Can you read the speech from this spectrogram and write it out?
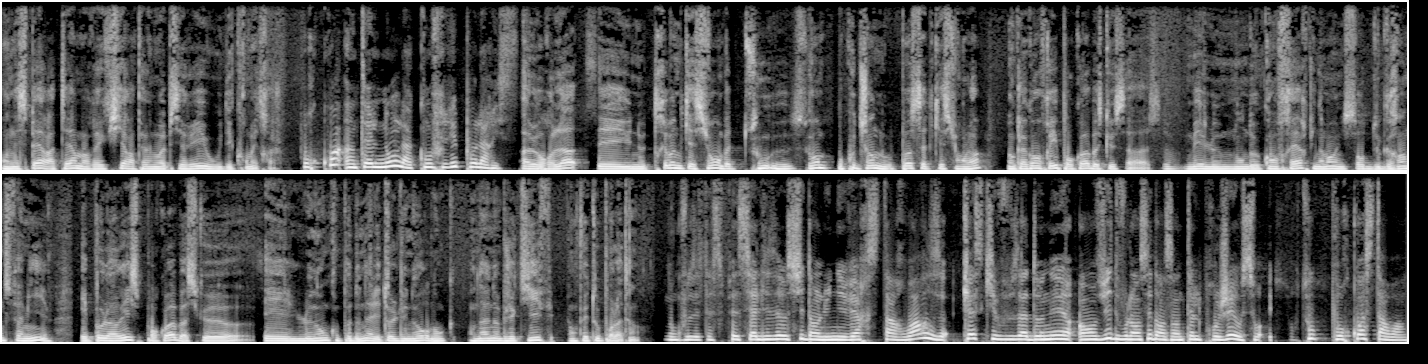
On espère à terme réussir à faire une web série ou des courts métrages. Pourquoi un tel nom, la confrérie Polaris Alors là, c'est une très bonne question. En fait, euh, souvent, beaucoup de gens nous posent cette question-là. Donc la confrérie, pourquoi? Parce que ça, ça met le nom de confrère, finalement, une sorte de grande famille. Et Polaris, pourquoi? Parce que c'est le nom qu'on peut donner à l'étoile du Nord. Donc on a un objectif et on fait tout pour l'atteindre. Donc vous êtes spécialisé aussi dans l'univers Star Wars. Qu'est-ce qui vous a donné envie de vous lancer dans un tel projet et sur- et surtout pourquoi Star Wars?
